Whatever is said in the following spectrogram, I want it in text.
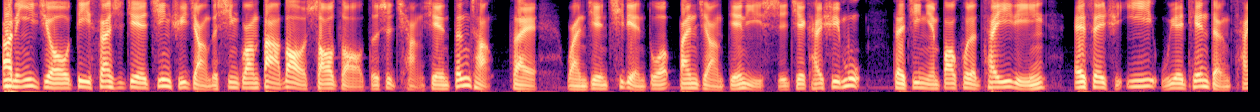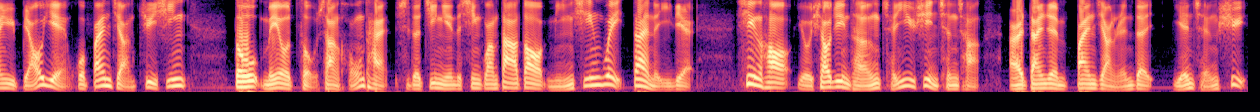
二零一九第三十届金曲奖的星光大道稍早则是抢先登场，在晚间七点多颁奖典礼时揭开序幕。在今年，包括了蔡依林。S.H.E、五月天等参与表演或颁奖巨星都没有走上红毯，使得今年的星光大道明星味淡了一点。幸好有萧敬腾、陈奕迅撑场，而担任颁奖人的言承旭，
